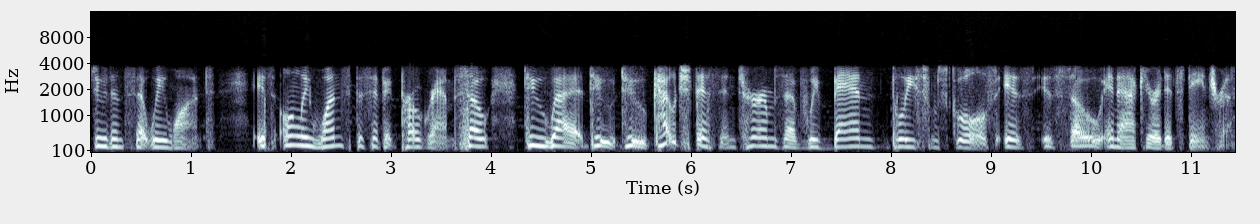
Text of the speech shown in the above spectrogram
students that we want it's only one specific program. So to uh, to to couch this in terms of we've banned police from schools is is so inaccurate. It's dangerous.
